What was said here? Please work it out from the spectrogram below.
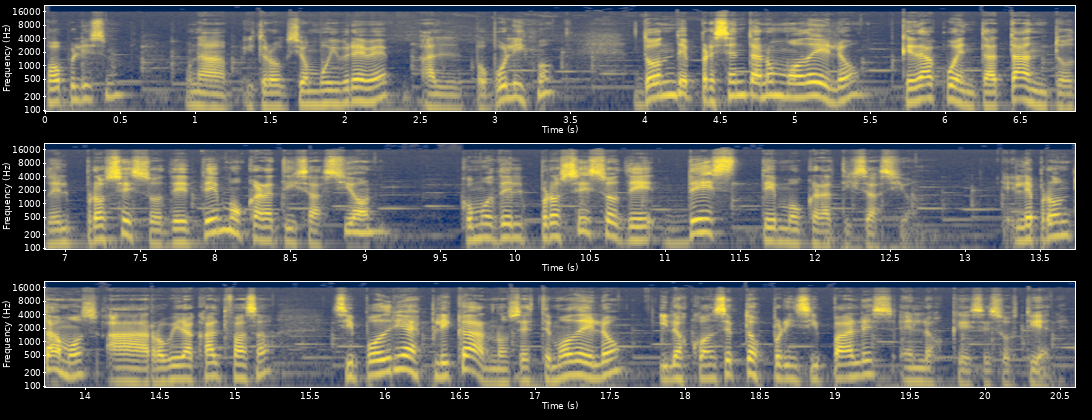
Populism, una introducción muy breve al populismo, donde presentan un modelo que da cuenta tanto del proceso de democratización como del proceso de desdemocratización. Le preguntamos a Rovira Kaltfasa si podría explicarnos este modelo y los conceptos principales en los que se sostiene.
